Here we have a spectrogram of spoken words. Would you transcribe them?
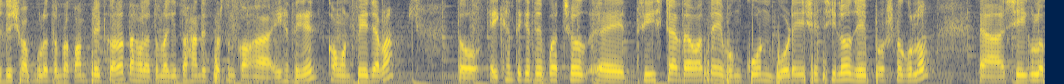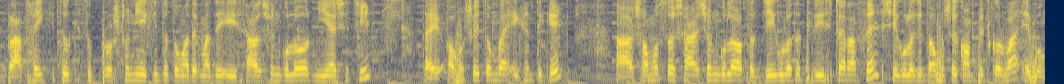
যদি সবগুলো তোমরা কমপ্লিট করো, তাহলে তোমরা কিন্তু হান্ড্রেড পার্সেন্ট এখান থেকে কমন পেয়ে যাবা। তো এইখান থেকে দেখতে পাচ্ছ থ্রি স্টার দেওয়া আছে এবং কোন বোর্ডে এসেছিল যে প্রশ্নগুলো সেইগুলো বাছাইকৃত কিছু প্রশ্ন নিয়ে কিন্তু তোমাদের মাঝে এই সাজেশনগুলো নিয়ে এসেছি। তাই অবশ্যই তোমরা এখান থেকে সমস্ত সাজেশনগুলো, অর্থাৎ যেগুলোতে থ্রি স্টার আছে, সেগুলো কিন্তু অবশ্যই কমপ্লিট করবা এবং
